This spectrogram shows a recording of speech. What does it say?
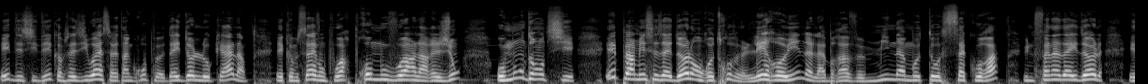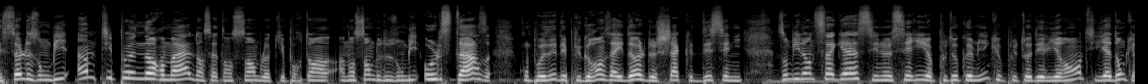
et décider comme ça, il dit ouais, ça va être un groupe d'idoles locales, et comme ça, ils vont pouvoir promouvoir la région au monde entier. Et parmi ces idoles, on retrouve l'héroïne, la brave Minamoto Sakura, une fanade idol et seul zombie un petit peu dans cet ensemble qui est pourtant un, un ensemble de zombies all-stars composé des plus grands idoles de chaque décennie. Zombieland Saga, c'est une série plutôt comique, plutôt délirante. Il y a donc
